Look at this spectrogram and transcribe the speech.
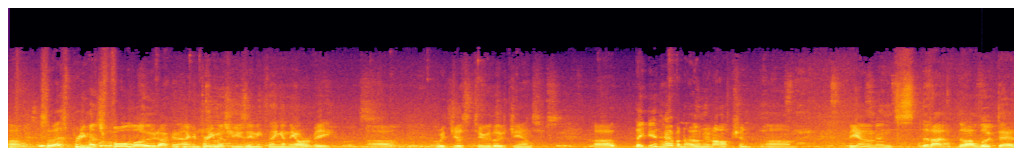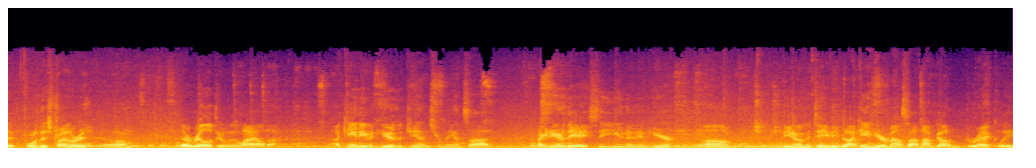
Uh, so that's pretty much full load. I can I can pretty much use anything in the RV uh, with just two of those gens. Uh, they did have an Onan option. Um, the Onans that I that I looked at it for this trailer, it, um, they're relatively loud. I, I can't even hear the gens from the inside. I can hear the AC unit in here. Um, you know, in the TV, but I can't hear them outside, and I've got them directly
